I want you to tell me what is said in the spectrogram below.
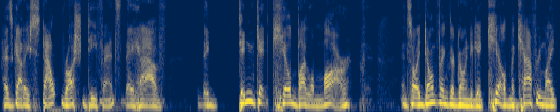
has got a stout rush defense. They have they didn't get killed by Lamar. And so I don't think they're going to get killed. McCaffrey might,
